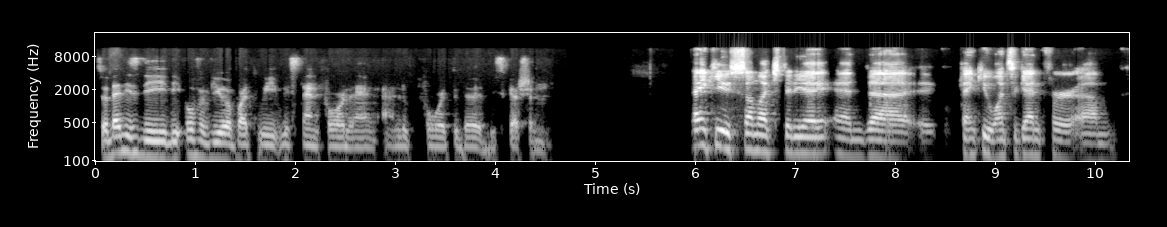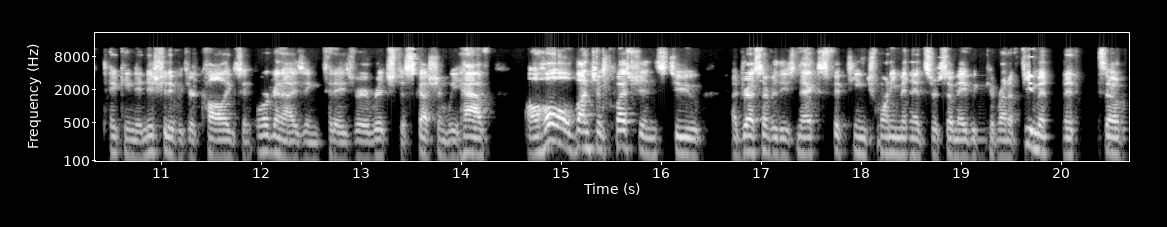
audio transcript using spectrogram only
So that is the, the overview of what we, we stand for and I look forward to the discussion. Thank you so much, Didier. And uh, thank you once again for um, taking the initiative with your colleagues and organizing today's very rich discussion. We have a whole bunch of questions to address over these next 15, 20 minutes or so. Maybe we could run a few minutes over.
